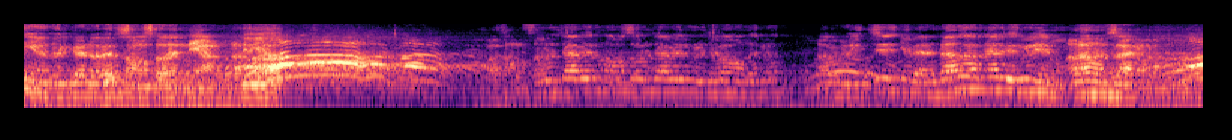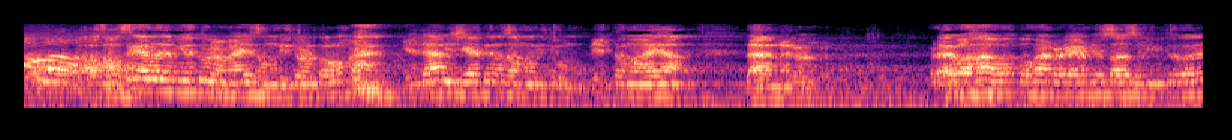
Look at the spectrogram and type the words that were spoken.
നിയന്ത്രിക്കേണ്ടവർ സമസ്ത തന്നെയാണ്. അതിന് അപ്പൊ പറഞ്ഞാൽ അതാണ് മനസ്സിലാക്കണം സംബന്ധിച്ചിടത്തോളം എല്ലാ വിഷയത്തിനെ സംബന്ധിച്ചും വ്യക്തമായ ധാരണകളുണ്ട്. ബഹുമാനപ്പെട്ട സൂചിപ്പിച്ചതുപോലെ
